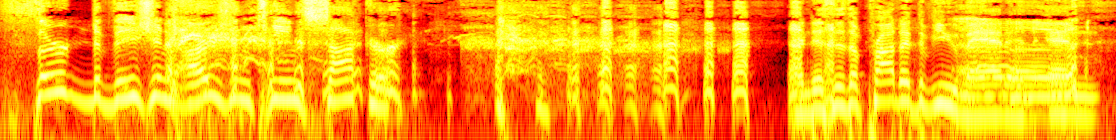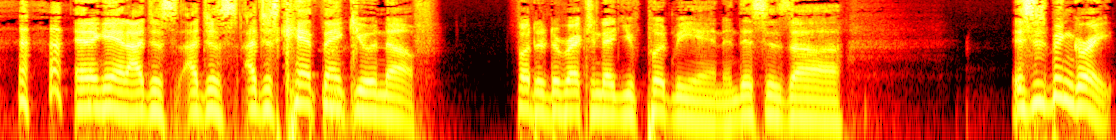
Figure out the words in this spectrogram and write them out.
third division Argentine soccer. and this is a product of you, man. And, and, and again, I just, I just, I just can't thank you enough for the direction that you've put me in. And this is, uh, this has been great.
